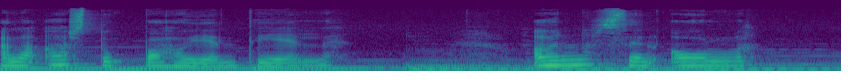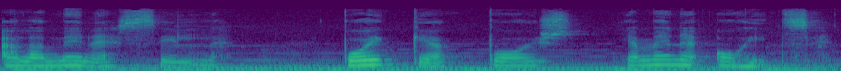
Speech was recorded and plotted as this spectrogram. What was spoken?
älä astu pahojen tielle. Anna sen olla, älä mene sille. Poikkea pois ja mene ohitse.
